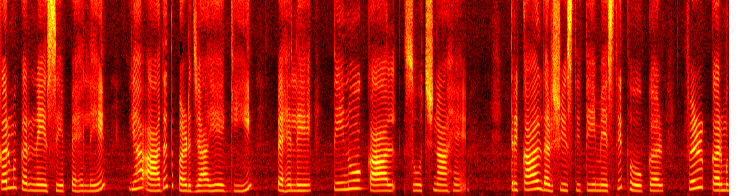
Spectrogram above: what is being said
कर्म करने से पहले यह आदत पड़ जाएगी, पहले तीनों काल सोचना है। त्रिकालदर्शी स्थिति में स्थित होकर फिर कर्म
